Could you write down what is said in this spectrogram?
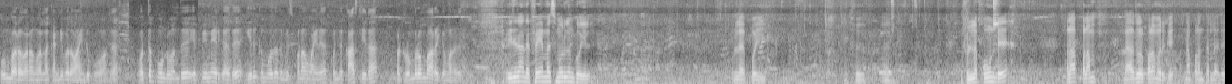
பூம்பாறை வரவங்க எல்லாம் கண்டிப்பாக அதை வாங்கிட்டு போவாங்க. ஒத்த பூண்டு வந்து எப்பயுமே இருக்காது. இருக்கும்போது அதை மிஸ் பண்ணாமல் வாங்கினா கொஞ்சம் காஸ்ட்லி தான் பட் ரொம்ப ரொம்ப ஆரோக்கியமானது. இதுதான் அந்த ஃபேமஸ் முருகன் கோயில். உள்ளே போய். ஃபுல்லாக பூண்டு. பலாப்பழம் அது ஒரு பழம் இருக்குது என்ன பழம் தெரில அது.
